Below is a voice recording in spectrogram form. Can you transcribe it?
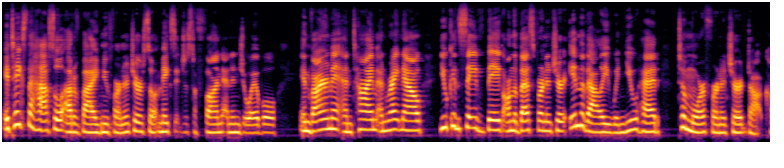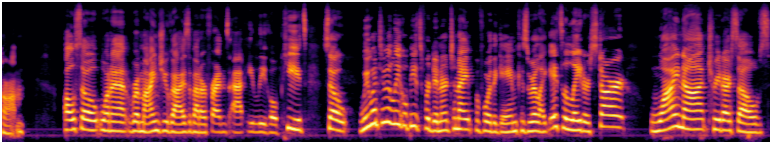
It takes the hassle out of buying new furniture, so it makes it just a fun and enjoyable environment and time. And right now, you can save big on the best furniture in the valley when you head to morfurniture.com. Also, want to remind you guys about our friends at Illegal Pete's. So, we went to Illegal Pete's for dinner tonight before the game because we are like, it's a later start. Why not treat ourselves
